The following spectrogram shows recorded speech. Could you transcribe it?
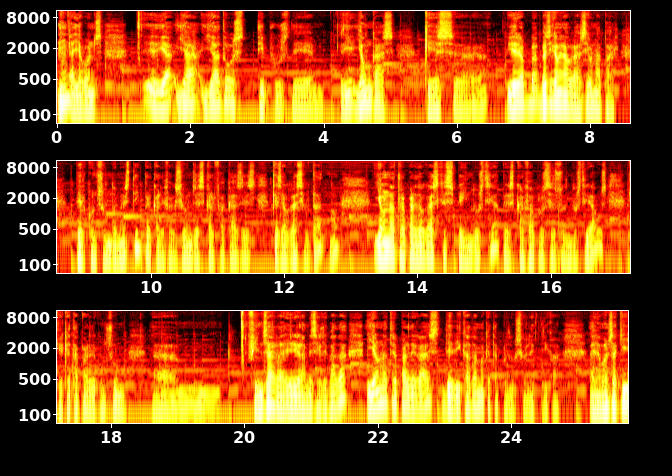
Llavors, hi ha, hi, ha, hi ha dos tipus de... Hi ha un gas que és... Eh, jo diria, bàsicament el gas, hi ha una part per consum domèstic, per calefaccions, escalfar cases, que és el gas ciutat. No? Hi ha una altra part del gas que és per indústria, per escalfar processos industrials, que aquesta part de consum eh, fins ara era la més elevada, i hi ha una altra part de gas dedicada a aquesta producció elèctrica. Llavors aquí,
